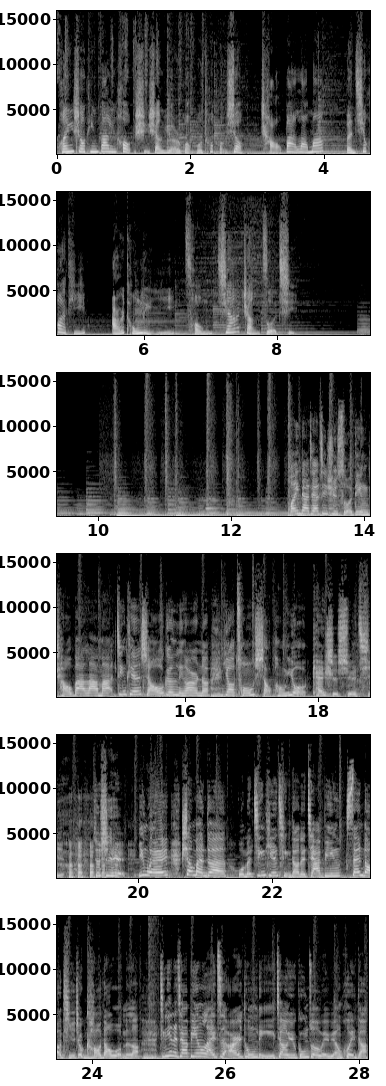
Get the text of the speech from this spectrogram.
欢迎收听八零后时尚育儿广播脱口秀《潮爸辣妈》，本期话题：儿童礼仪从家长做起。欢迎大家继续锁定《潮爸辣妈》。今天小欧跟灵儿呢，要从小朋友开始学起，就是因为上半段我们今天请到的嘉宾三道题就考倒我们了。今天的嘉宾来自儿童礼仪教育工作委员会的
